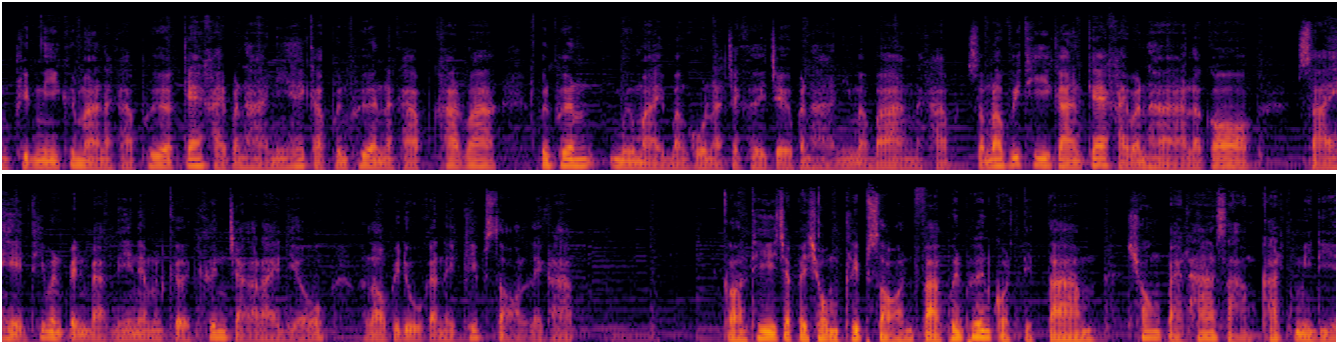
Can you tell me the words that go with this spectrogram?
ำคลิปนี้ขึ้นมานะครับ เพื่อแก้ไขปัญหานี้ให้กับเพื่อนๆนะครับ คาดว่าเพื่อนๆ มือใหม่บางคนอาจจะเคยเจอปัญหานี้มาบ้างนะครับสำหรับวิธีการแก้ไขปัญหาแล้วก็สาเหตุที่มันเป็นแบบนี้เนี่ยมันเกิดขึ้นจากอะไรเดี๋ยว เราไปดูกันในคลิปสอนเลยครับ ก่อนที่จะไปชมคลิปสอนฝากเพื่อนๆ กดติดตาม ช่อง 853 คัดมีเดีย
